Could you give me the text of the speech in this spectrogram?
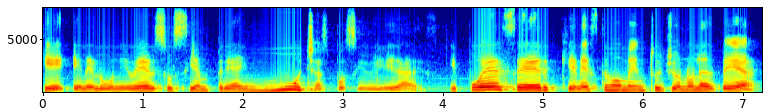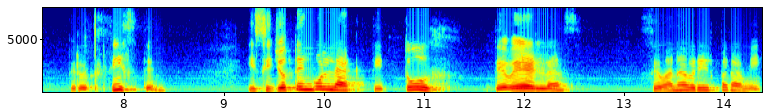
que en el universo siempre hay muchas posibilidades. Y puede ser que en este momento yo no las vea, pero existen. Y si yo tengo la actitud de verlas, se van a abrir para mí.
